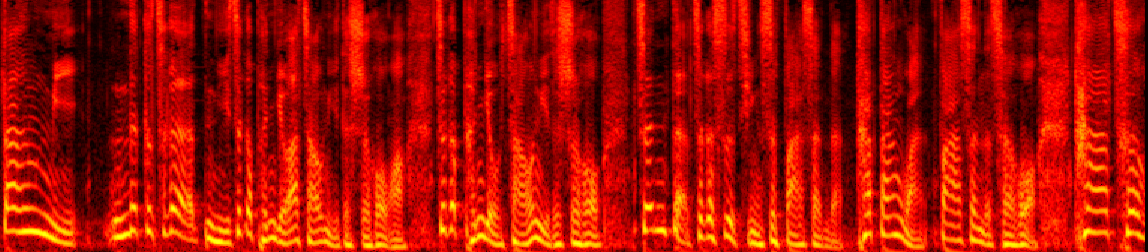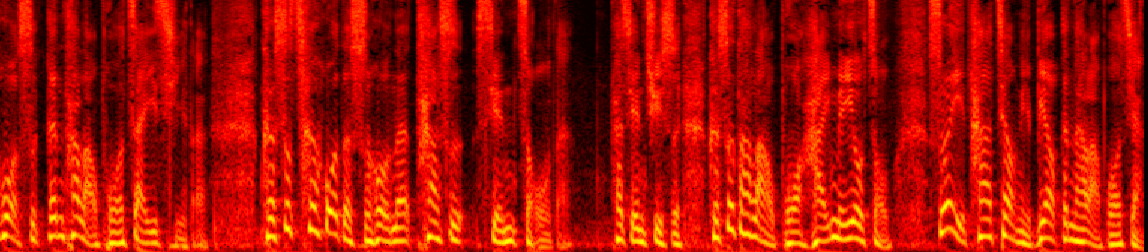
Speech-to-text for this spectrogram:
当你那个这个你这个朋友要找你的时候啊，这个朋友找你的时候，真的这个事情是发生的。他当晚发生的车祸，他车祸是跟他老婆在一起的，可是车祸的时候呢，他是先走的。他先去世，可是他老婆还没有走，所以他叫你不要跟他老婆讲，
